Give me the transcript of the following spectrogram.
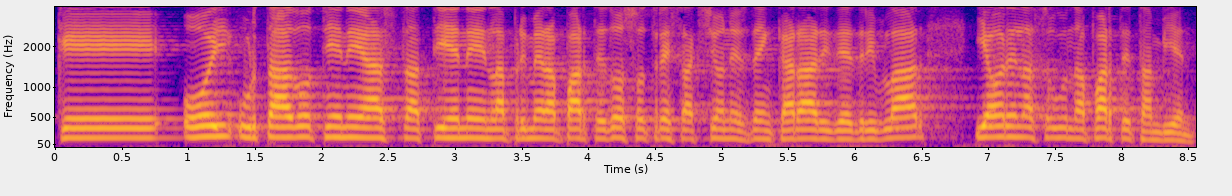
que hoy Hurtado tiene hasta, tiene en la primera parte dos o tres acciones de encarar y de driblar y ahora en la segunda parte también.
